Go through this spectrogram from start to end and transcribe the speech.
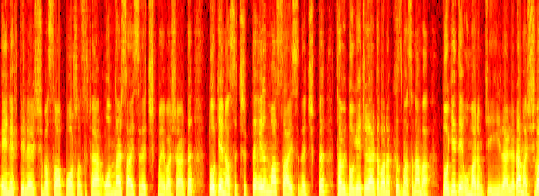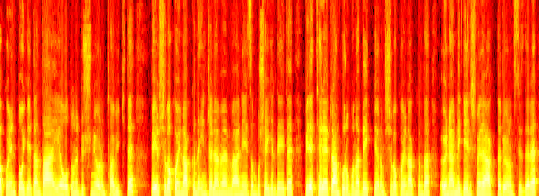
NFT'leri, Shiba Swap borsası falan onlar sayesinde çıkmayı başardı. Doge nasıl çıktı? Elon Musk sayesinde çıktı. Tabi Doge'ciler de bana kızmasın ama Doge de umarım ki iyi ilerler ama Shiba Coin Doge'den daha iyi olduğunu düşünüyorum tabii ki de. Benim Shiba Coin hakkında incelemem ve analizim bu şekildeydi. Bir de Telegram grubuna bekliyorum. Shiba Coin hakkında önemli gelişmeler aktarıyorum sizlere.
